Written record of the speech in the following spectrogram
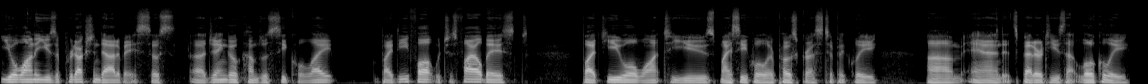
you'll want to use a production database. So uh, Django comes with SQLite by default, which is file based, but you will want to use MySQL or Postgres typically, um, and it's better to use that locally.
